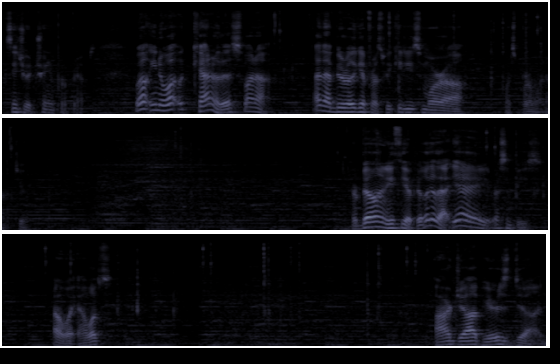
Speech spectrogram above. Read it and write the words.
Accentuate training programs. Well, you know what? We counter this. Why not? That'd be really good for us. We could use more, uh, more support and whatnot, too. Rebellion in Ethiopia. Look at that. Yay! Rest in peace. Oh, wait. Oh, whoops. Our job here is done.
